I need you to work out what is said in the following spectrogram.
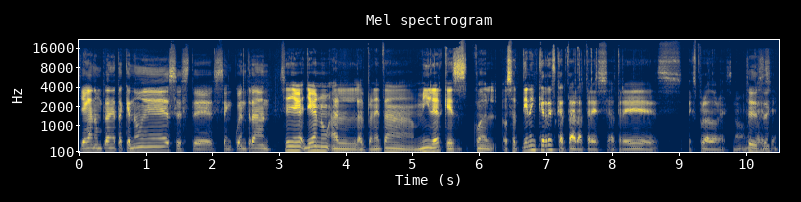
Llegan a un planeta que no es, este, se encuentran Sí, llega- llegan al, al planeta Miller, que es cual, o sea, tienen que rescatar a tres, a tres exploradores, ¿no? Me Sí, sí, sí. parece.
